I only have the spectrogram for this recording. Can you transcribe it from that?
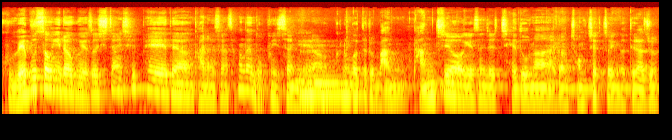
그 외부성이라고 해서 시장 실패에 대한 가능성이 상당히 높은 시장이에요. 음. 그런 것들을 방, 방지역에서 이제 제도나 이런 정책적인 것들이 아주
